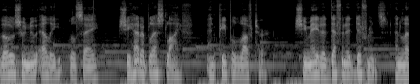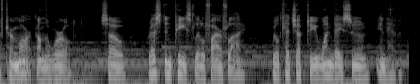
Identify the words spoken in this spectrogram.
those who knew Ellie will say, She had a blessed life, and people loved her. She made a definite difference and left her mark on the world. So, rest in peace, little firefly. We'll catch up to you one day soon in heaven.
